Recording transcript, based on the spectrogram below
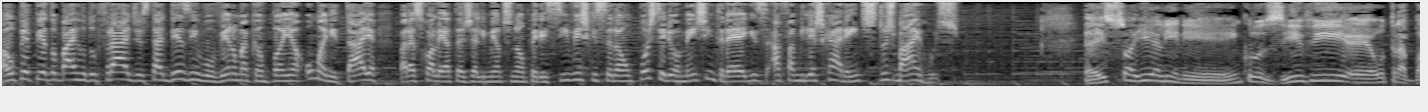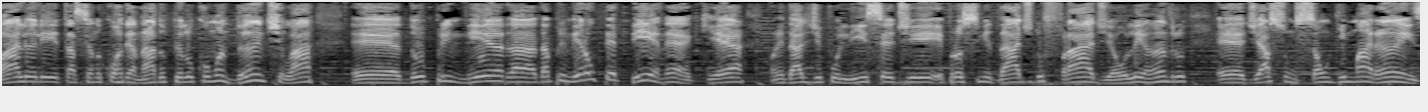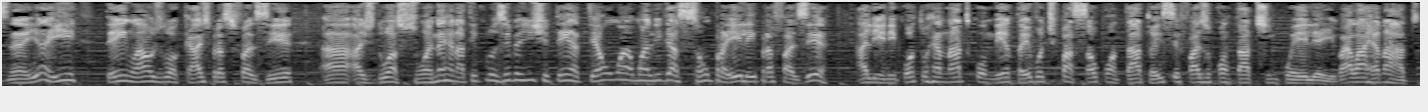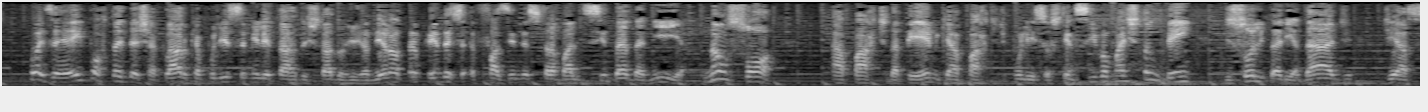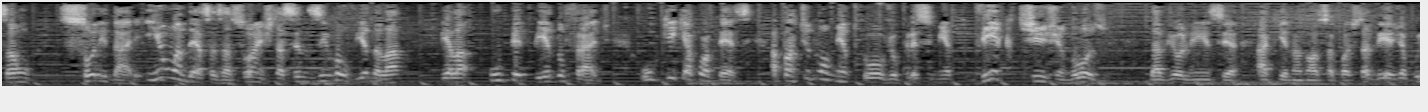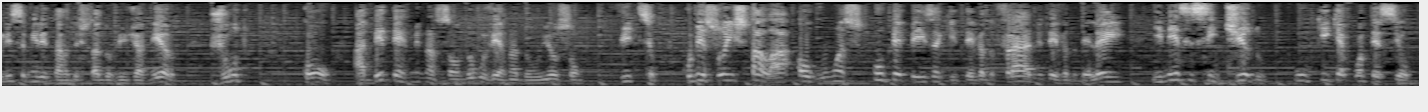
A UPP do bairro do Frade está desenvolvendo uma campanha humanitária para as coletas de alimentos não perecíveis que serão posteriormente entregues a famílias carentes dos bairros. É isso aí, Aline. Inclusive, é, o trabalho ele está sendo coordenado pelo comandante lá é, do primeiro, da, da, primeira UPP, né? Que é a Unidade de Polícia de Proximidade do Frade, é o Leandro é, de Assunção Guimarães, né? E aí tem lá os locais para se fazer a, as doações, né, Renato? Inclusive a gente tem até uma, uma ligação para ele aí para fazer Aline, enquanto o Renato comenta aí, eu vou te passar o contato aí, você faz o contatinho com ele aí. Vai lá, Renato. Pois é, é importante deixar claro que a Polícia Militar do Estado do Rio de Janeiro está fazendo esse trabalho de cidadania, não só a parte da PM, que é a parte de polícia ostensiva, mas também de solidariedade, de ação solidária. E uma dessas ações está sendo desenvolvida lá pela UPP do Frade. O que, que acontece? A partir do momento que houve o crescimento vertiginoso da violência aqui na nossa Costa Verde, a Polícia Militar do Estado do Rio de Janeiro, junto com a determinação do governador Wilson Witzel, começou a instalar algumas UPPs aqui. Teve a do Frade, teve a do Belém, e nesse sentido, o que, que aconteceu?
